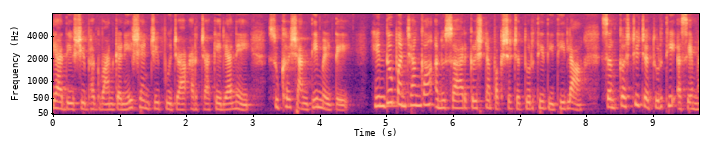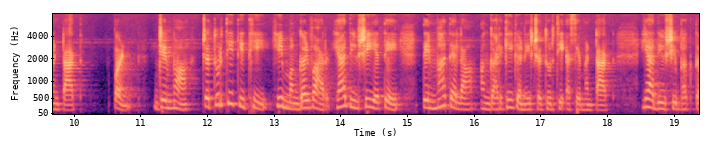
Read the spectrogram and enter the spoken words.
या दिवशी भगवान गणेश यांची पूजा अर्चा केल्याने सुख शांती मिळते. हिंदू पंचांगानुसार कृष्ण पक्ष चतुर्थी तिथीला संकष्टी चतुर्थी असे म्हणतात. पण जेव्हा चतुर्थी तिथी ही मंगळवार ह्या दिवशी येते तेव्हा त्याला अंगारकी गणेश चतुर्थी असे म्हणतात. या दिवशी भक्त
